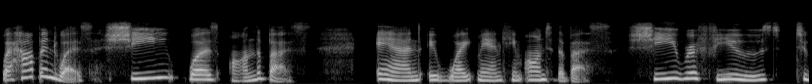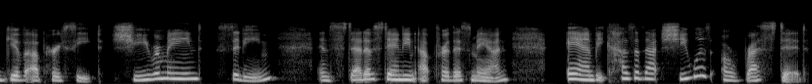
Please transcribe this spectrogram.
What happened was she was on the bus and a white man came onto the bus. She refused to give up her seat. She remained sitting instead of standing up for this man. And because of that, she was arrested.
